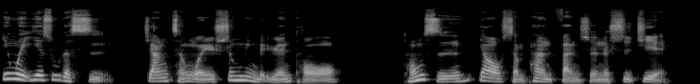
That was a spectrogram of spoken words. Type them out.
因为耶稣的死将成为生命的源头，同时要审判反神的世界。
